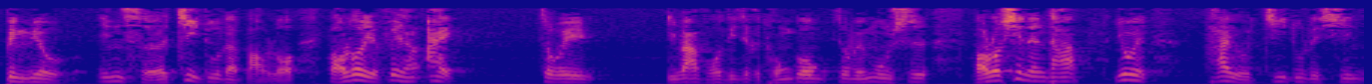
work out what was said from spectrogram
并没有因此而嫉妒的保罗，保罗也非常爱这位以巴佛提这个童工，这位牧师。保罗信任他，因为他有基督的心。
